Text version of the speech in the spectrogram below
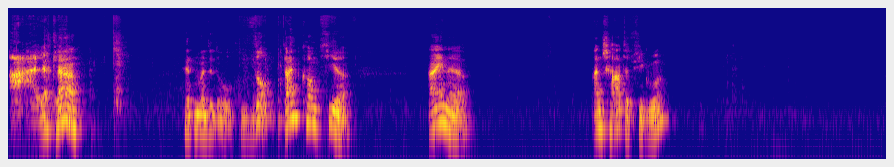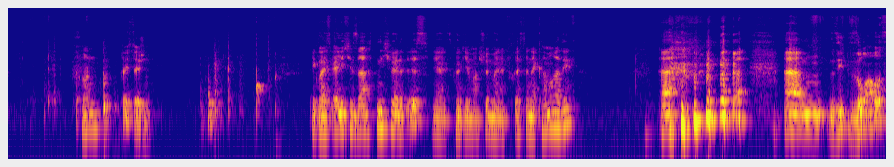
Alles klar. Hätten wir das auch. So, dann kommt hier eine Uncharted-Figur von PlayStation. Ich weiß ehrlich gesagt nicht, wer das ist. Ja, jetzt könnt ihr mal schön meine Fresse in der Kamera sehen. Äh, ähm, sieht so aus.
